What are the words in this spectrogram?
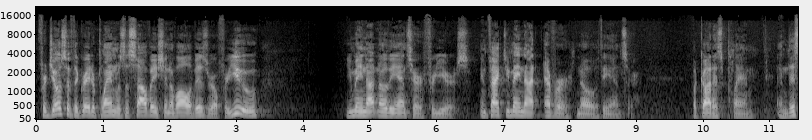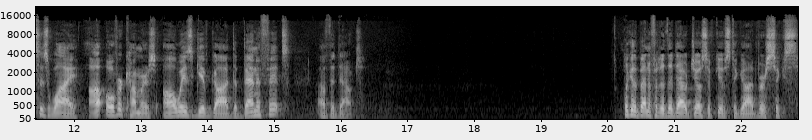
For Joseph, the greater plan was the salvation of all of Israel. For you, you may not know the answer for years. In fact, you may not ever know the answer. But God has a plan. And this is why overcomers always give God the benefit of the doubt. Look at the benefit of the doubt Joseph gives to God. Verse 6.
